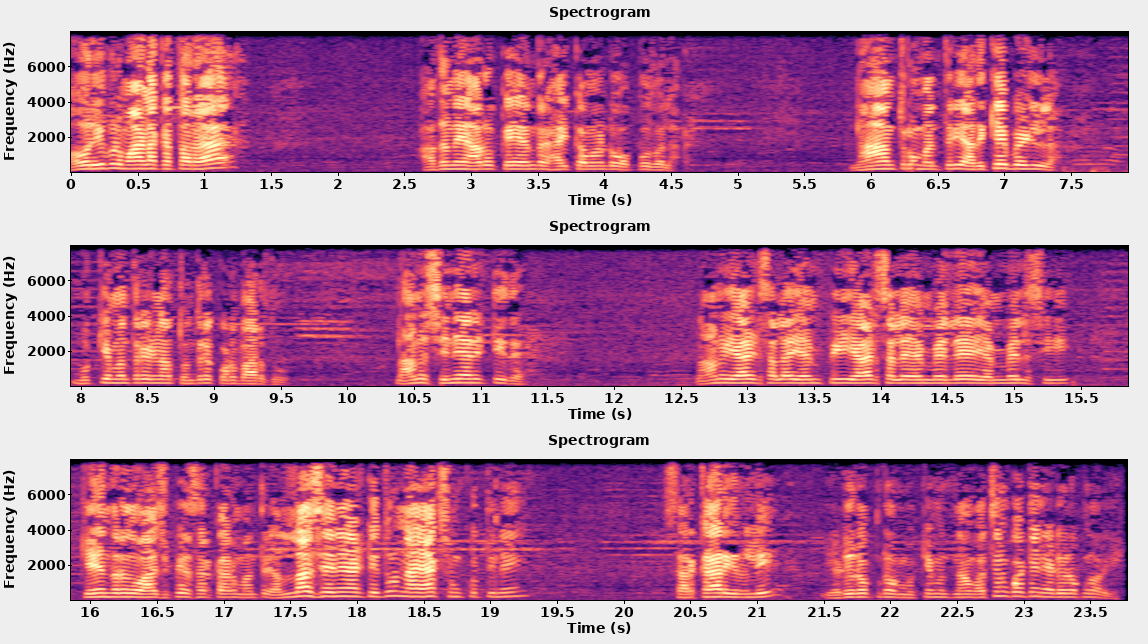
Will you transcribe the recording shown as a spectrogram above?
ಅವರಿಬ್ರು ಮಾಡ್ಲಕತ್ತಾರ. ಅದನ್ನ ಯಾರು ಕೈ ಅಂದ್ರೆ ಹೈಕಮಾಂಡ್ ಒಪ್ಪೋದಿಲ್ಲ. ನಾ ಅಂತರೂ ಮಂತ್ರಿ, ಅದಕ್ಕೆ ಬೇಡಲಿಲ್ಲ ಮುಖ್ಯಮಂತ್ರಿಗೆ ನಾವು ತೊಂದರೆ ಕೊಡಬಾರ್ದು. ನಾನು ಸೀನಿಯಾರಿಟಿ ಇದೆ. ನಾನು ಎರಡು ಸಲ ಎಂ ಪಿ ಎರಡು ಸಲ M L A M L C ಕೇಂದ್ರದ ವಾಜಪೇಯಿ ಸರ್ಕಾರ ಮಂತ್ರಿ. ಎಲ್ಲ ಸೀನಿಯಾರಿಟಿ ಇದ್ರು ನಾ ಯಾಕೆ ಸುಮ್ಕೂತೀನಿ ಸರ್ಕಾರ ಇರಲಿ, ಯಡಿಯೂರಪ್ಪನವ್ರು ಮುಖ್ಯಮಂತ್ರಿ. ನಾ ವಚನ ಕೊಟ್ಟೇನೆ ಯಡಿಯೂರಪ್ಪನವ್ರಿಗೆ.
